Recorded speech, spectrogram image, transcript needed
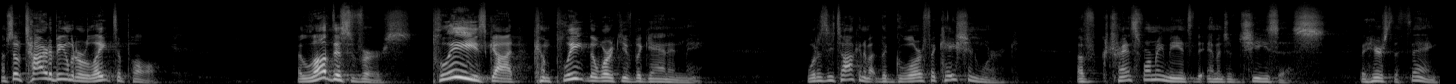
I'm so tired of being able to relate to Paul. I love this verse. Please, God, complete the work you've began in me. What is he talking about? The glorification work of transforming me into the image of Jesus. But here's the thing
